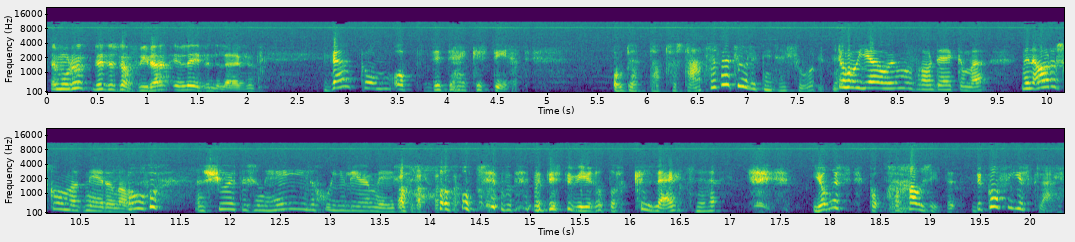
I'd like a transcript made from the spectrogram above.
En moeder, dit is dan Frida in levende lijven. Welkom op De Dijk is dicht. Oh, dat, dat verstaat ze natuurlijk niet, hè, Sjoerd? Oh ja hoor, mevrouw Dekkema. Mijn ouders komen uit Nederland. Oh, En Sjoerd is een hele goede leermeester. oh, wat is de wereld toch klein, hè? Jongens, kom, ga gauw zitten. De koffie is klaar.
